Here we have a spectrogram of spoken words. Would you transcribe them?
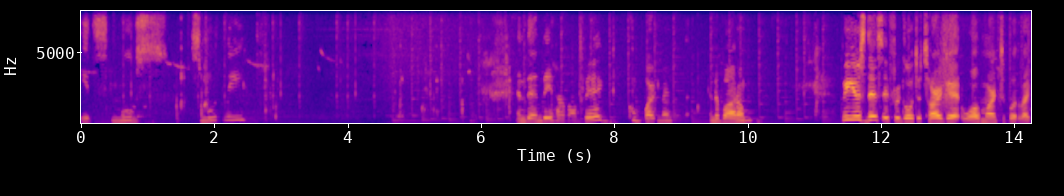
it moves smoothly and then they have a big compartment in the bottom we use this if we go to Target, Walmart to put like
